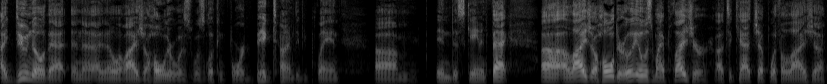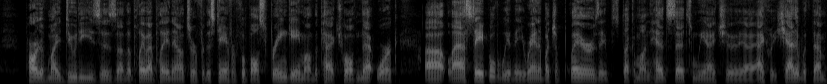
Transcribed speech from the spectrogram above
I do know that, and I know Elijah Holder was was looking forward big time to be playing um, in this game. In fact, uh, Elijah Holder, it was my pleasure uh, to catch up with Elijah. Part of my duties as uh, the play-by-play announcer for the Stanford football spring game on the Pac-12 network uh, last April. We, they ran a bunch of players, they stuck them on headsets, and we actually uh, actually chatted with them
